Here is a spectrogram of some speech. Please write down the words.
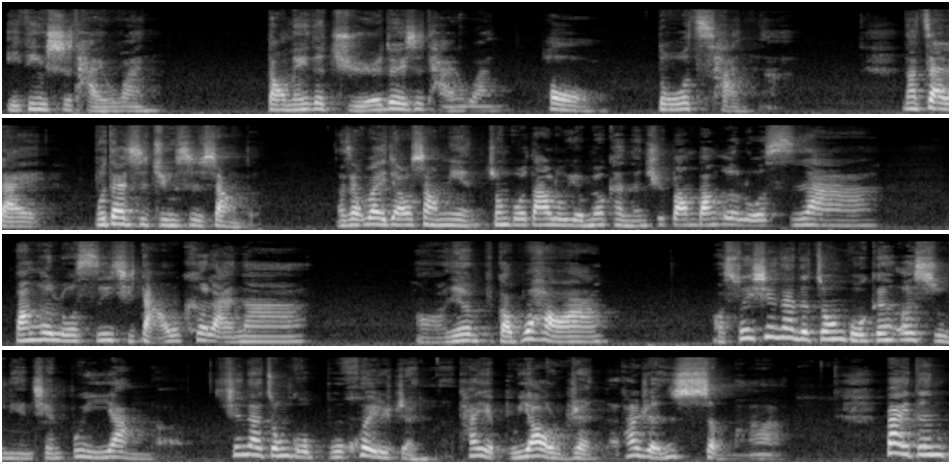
一定是台湾，倒霉的绝对是台湾。哦，多惨啊！那再来，不但是军事上的，那在外交上面，中国大陆有没有可能去帮帮俄罗斯啊？帮俄罗斯一起打乌克兰啊？哦，要搞不好啊。啊，所以现在的中国跟二十五年前不一样了。现在中国不会忍了，他也不要忍了，他忍什么啊？拜登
